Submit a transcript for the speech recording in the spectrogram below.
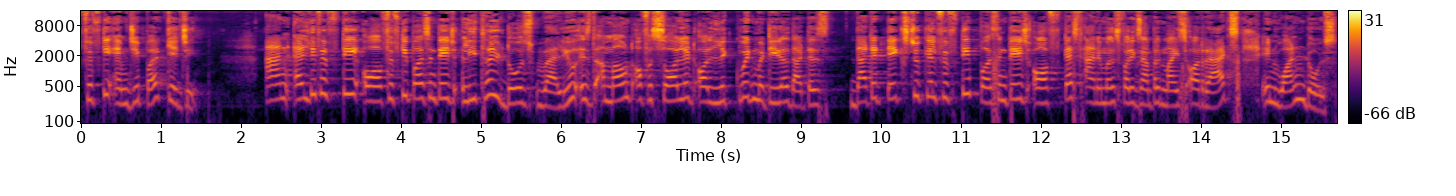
50 mg per kg. An LD50 or 50 percentage lethal dose value is the amount of a solid or liquid material that is that it takes to kill 50 percentage of test animals, for example, mice or rats, in one dose.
